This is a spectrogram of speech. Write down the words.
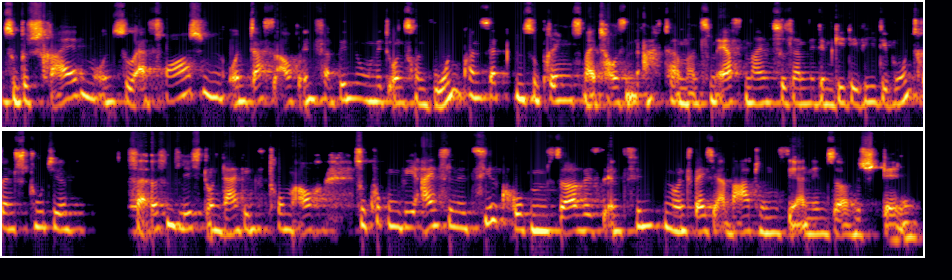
zu beschreiben und zu erforschen und das auch in Verbindung mit unseren Wohnkonzepten zu bringen. 2008 haben wir zum ersten Mal zusammen mit dem GDW die Wohntrendstudie veröffentlicht und da ging es darum, auch zu gucken, wie einzelne Zielgruppen Service empfinden und welche Erwartungen sie an den Service stellen.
